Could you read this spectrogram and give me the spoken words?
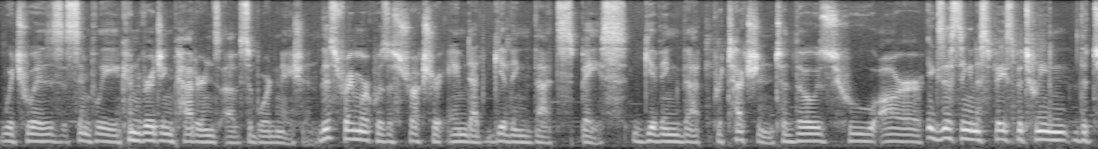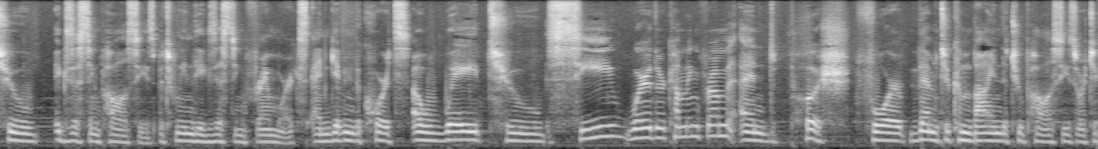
which was simply converging patterns of subordination. This framework was a structure aimed at giving that space, giving that protection to those who are existing in a space between the two existing policies, between the existing frameworks, and giving the courts a way to see where they're coming from and push for them to combine the two policies or to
